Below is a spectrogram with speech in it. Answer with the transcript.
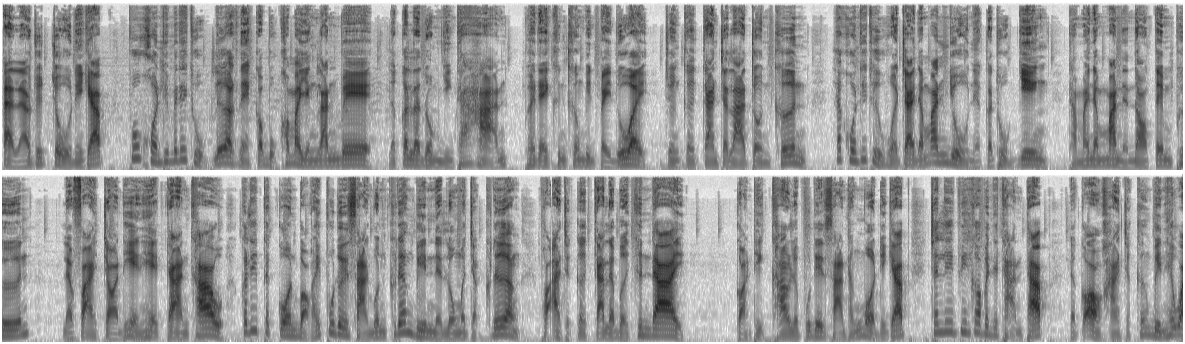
แต่แล้วจู่ๆนะครับผู้คนที่ไม่ได้ถูกเลือกเนี่ยก็บุกเข้ามายังรันเวย์แล้วก็ระดมยิงทหาร เพื่อได้ขึ้นเครื่องบินไปด้วย จนเกิดการจลาจลขึ้นและคนที่ถือหัวใจน้ำมันอยู่เนี่ยก็ถูกยิงทำให้น้ำมันเนี่ยนองเต็มพื้นและฝ่ายจอนที่เห็นเหตุการณ์เข้า ก็รีบตะโกนบอกให้ผู้โดยสารบนเครื่องบินเนี่ยลงมาจากเครื่อง เพราะอาจจะเกิดการระเบิดขึ้นได้ ก่อนที่เขาและผู้โดยสารทั้งหมดนะครับจะรีบวิ่งเข้าไปในฐานทัพ แล้วก็ออกห่างจากเครื่องบินให้ไว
